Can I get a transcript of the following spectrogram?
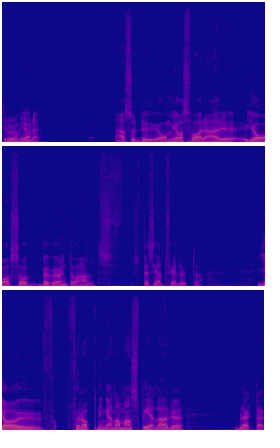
Tror du de gör det? Alltså du, om jag svarar ja så behöver jag inte vara alls speciellt fel ute. Jag, f- förhoppningarna om man spelar eh, Blerta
